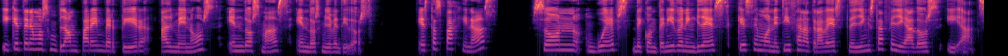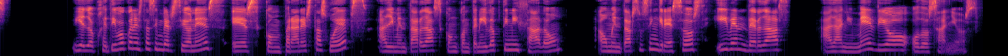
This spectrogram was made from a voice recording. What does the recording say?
y que tenemos un plan para invertir al menos en dos más en 2022. Estas páginas son webs de contenido en inglés que se monetizan a través de links afiliados y ads. Y el objetivo con estas inversiones es comprar estas webs, alimentarlas con contenido optimizado aumentar sus ingresos y venderlas al año y medio o dos años.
